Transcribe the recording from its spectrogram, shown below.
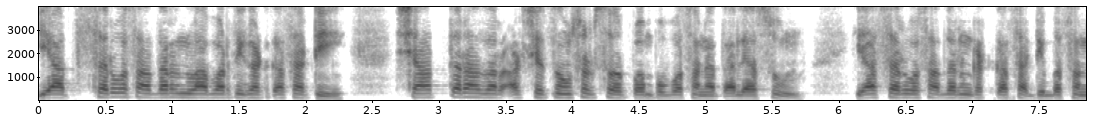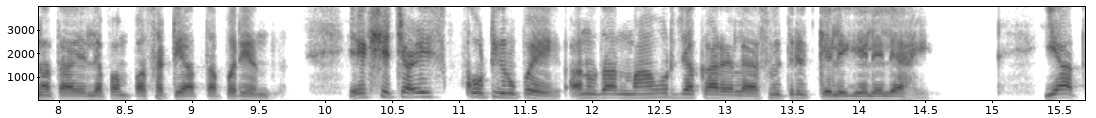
यात सर्वसाधारण लाभार्थी घटकासाठी शहात्तर हजार आठशे चौसष्ट सौर पंप बसवण्यात आले असून या सर्वसाधारण घटकासाठी बसवण्यात आलेल्या पंपासाठी आत्तापर्यंत एकशे चाळीस कोटी रुपये अनुदान महाऊर्जा कार्यालयास वितरित केले गेलेले आहे. यात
